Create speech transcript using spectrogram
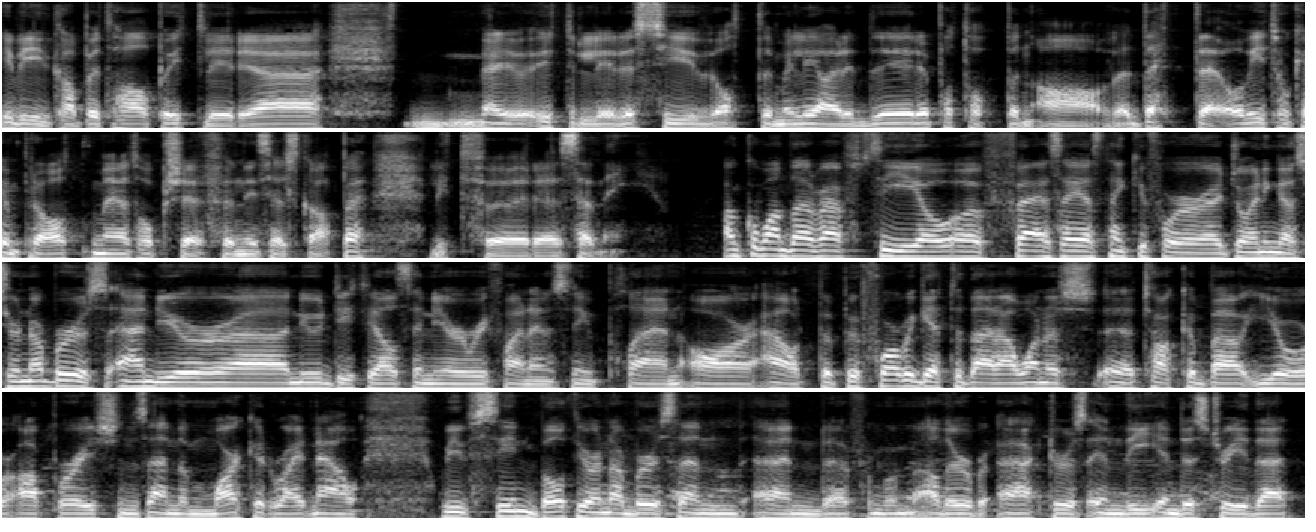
hybridkapital på ytterligere, ytterligere 7-8 milliarder på toppen av dette. Og vi tok en prat med toppsjefen i selskapet litt før sending. Anko van der Werff, CEO of SAS, thank you for uh, joining us. Your numbers and your uh, new details in your refinancing plan are out. But before we get to that, I want to uh, talk about your operations and the market right now. We've seen both your numbers and, and from other actors in the industry that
